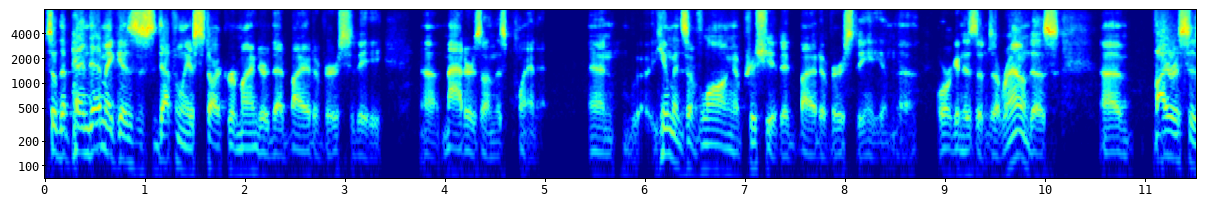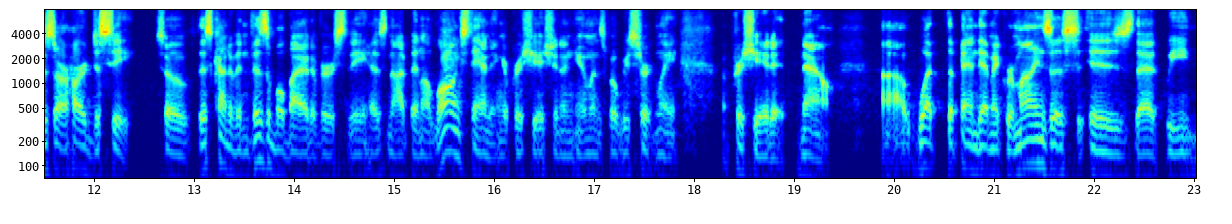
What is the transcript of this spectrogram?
So the pandemic is definitely a stark reminder that biodiversity matters on this planet. And humans have long appreciated biodiversity in the organisms around us. Uh, viruses are hard to see so this kind of invisible biodiversity has not been a long-standing appreciation in humans, but we certainly appreciate it now. Uh, what the pandemic reminds us is that we,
